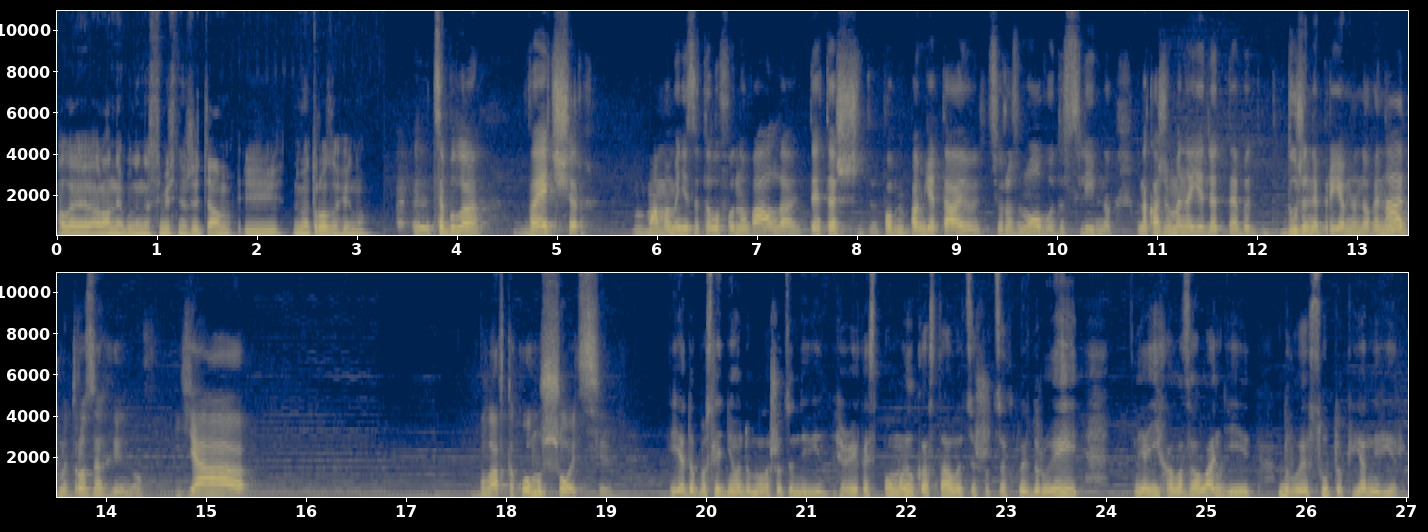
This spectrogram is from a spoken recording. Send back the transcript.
але рани були несумісні життям, і Дмитро загинув. Це була вечір. Мама мені зателефонувала. Я теж пам'ятаю цю розмову дослівно. Вона каже: у мене є для тебе дуже неприємна новина. Дмитро загинув. Я була в такому шоці. Я до останнього думала, що це не він. Що якась помилка ставиться, що це хтось другий. Я їхала з Голландії двоє суток, я не вірила.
